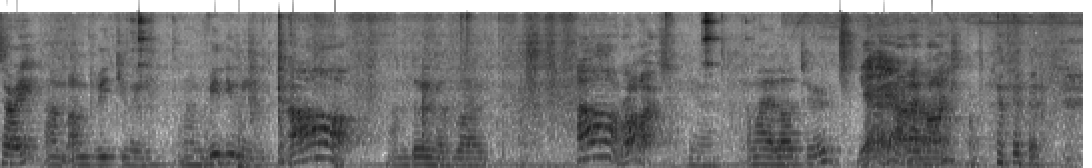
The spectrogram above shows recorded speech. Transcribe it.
Sorry? I'm, I'm videoing. I'm videoing. Oh, I'm doing a vlog. oh, right. Yeah. Am I allowed to? Yeah, I don't mind.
